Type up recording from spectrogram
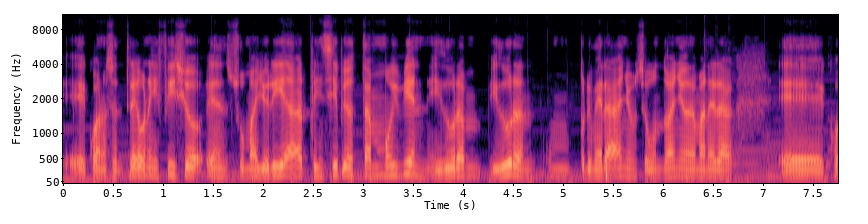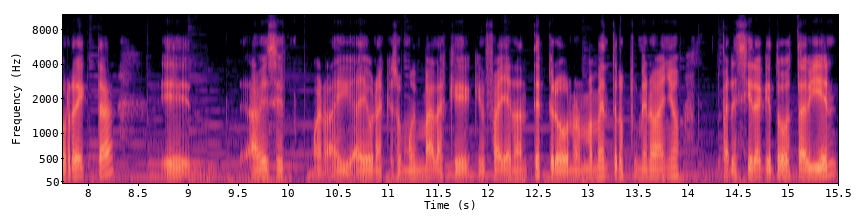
eh, cuando se entrega un edificio, en su mayoría al principio están muy bien y duran, y duran un primer año, un segundo año de manera eh, correcta. Eh, a veces, bueno, hay, hay, unas que son muy malas que, que, fallan antes, pero normalmente los primeros años pareciera que todo está bien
